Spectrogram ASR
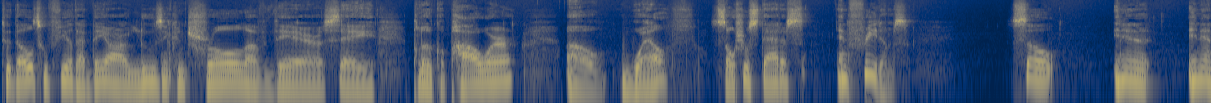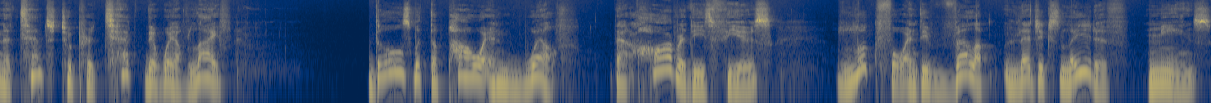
to those who feel that they are losing control of their, say, political power, uh, wealth, social status, and freedoms. So, in an, in an attempt to protect their way of life, those with the power and wealth that harbor these fears look for and develop legislative means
